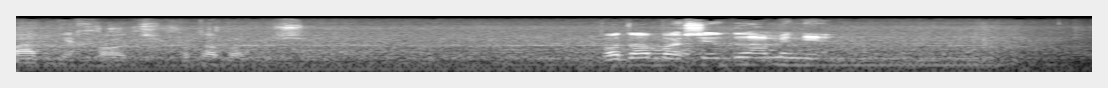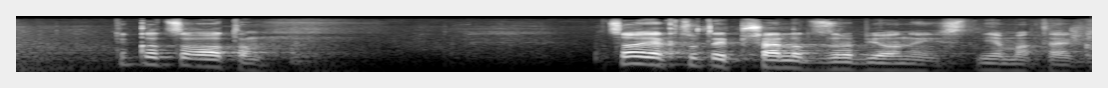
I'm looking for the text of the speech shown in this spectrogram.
Ładnie chodzi, podoba mi się. Podoba się dla mnie. Tylko co o tam? Co jak tutaj przelot zrobiony jest? Nie ma tego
